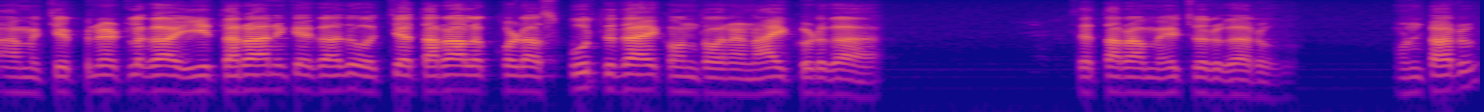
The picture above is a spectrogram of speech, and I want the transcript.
ఆమె చెప్పినట్లుగా ఈ తరానికే కాదు వచ్చే తరాలకు కూడా స్ఫూర్తిదాయకవంతమైన నాయకుడిగా సీతారాం యేచూరి గారు ఉంటారు.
